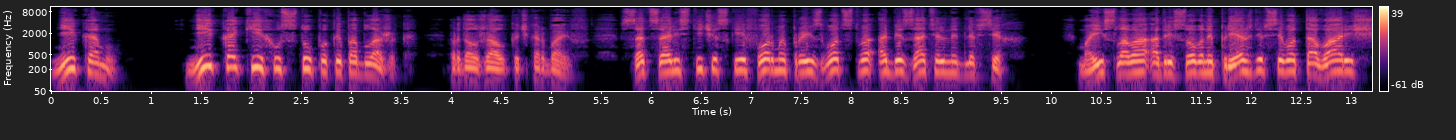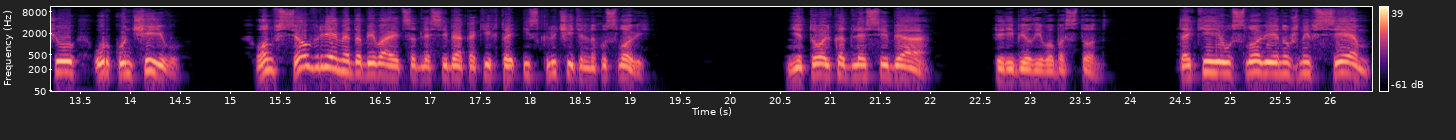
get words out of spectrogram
Никому, никаких уступок и поблажек, — продолжал Качкарбаев. Социалистические формы производства обязательны для всех. Мои слова адресованы прежде всего товарищу Уркунчиеву. Он все время добивается для себя каких-то исключительных условий. — Не только для себя, — перебил его Бастон. — Такие условия нужны всем,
